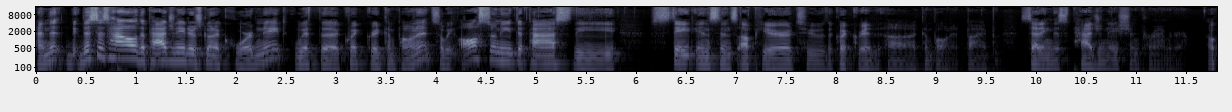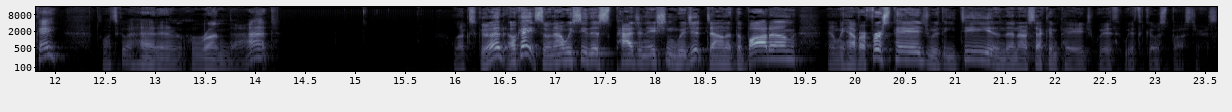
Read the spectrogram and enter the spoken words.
And th this is how the paginator is going to coordinate with the quick grid component. So we also need to pass the state instance up here to the quick grid uh, component by setting this pagination parameter. Okay, so let's go ahead and run that. Looks good. Okay, so now we see this pagination widget down at the bottom, and we have our first page with ET, and then our second page with, with Ghostbusters.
